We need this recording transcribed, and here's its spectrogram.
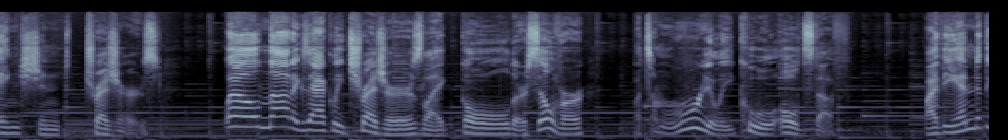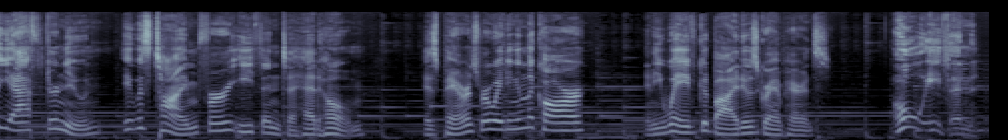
ancient treasures. Well, not exactly treasures like gold or silver but some really cool old stuff. By the end of the afternoon, it was time for Ethan to head home. His parents were waiting in the car, and he waved goodbye to his grandparents. Oh, Ethan,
